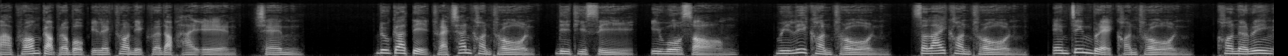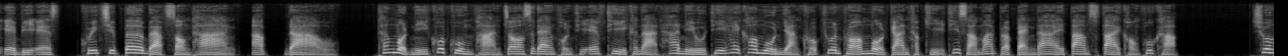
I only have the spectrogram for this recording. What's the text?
มาพร้อมกับระบบอิเล็กทรอนิกส์ระดับไฮเอนด์เช่นดูกาติ Traction Control DTC Evo 2 Wheelie Control Slide Control Engine Brake Control Cornering ABS Quick Shifter แบบ 2 ทาง Up Down ทั้งหมดนี้ควบคุมผ่านจอแสดงผล TFT ขนาด 5 นิ้วที่ให้ข้อมูลอย่างครบถ้วนพร้อมโหมดการขับขี่ที่สามารถปรับแต่งได้ตามสไตล์ของผู้ขับ ช่วง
